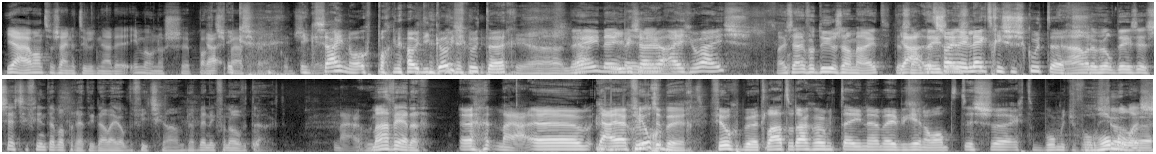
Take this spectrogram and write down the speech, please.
Ja, want we zijn natuurlijk naar de inwonersparticipatiebijeenkomst. Ja, ik, ik zei nog, pak nou die coachscooter. ja, nee, nee, Jullie zijn nee, eigenwijs. Wij zijn voor duurzaamheid. Dat ja, dat zijn elektrische scooters. Ja, maar dan wil D66 vindt dat wel prettig dat wij op de fiets gaan. Daar ben ik van overtuigd. Nou, goed. Maar verder. Uh, nou ja, uh, nou ja goed, veel gebeurd. Veel gebeurd. Laten we daar gewoon meteen uh, mee beginnen, want het is echt een bommetje vol show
